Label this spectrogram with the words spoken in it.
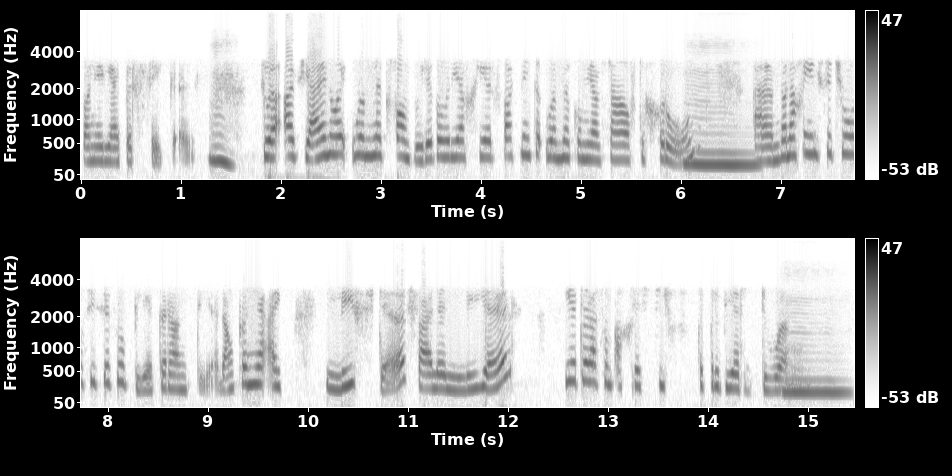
wanneer jy perfek is. Mm. So as jy in daai oomblik van woede wil reageer, vat net 'n oomblik om jouself te grond. Mm. Ehm um, dan gaan jy die situasie soveel beter hanteer. Dan kan jy uit liefde vir hulle leer eerder as om aggressief te probeer dwing. Mm.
